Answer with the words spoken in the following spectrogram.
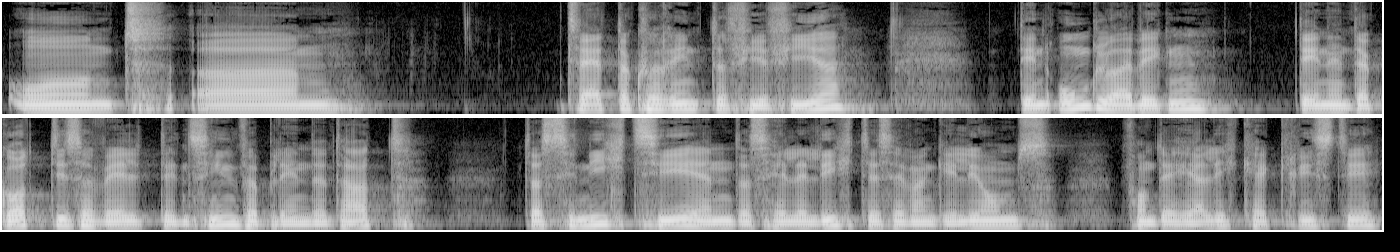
Und ähm, 2. Korinther 4,4, den Ungläubigen, denen der Gott dieser Welt den Sinn verblendet hat, dass sie nicht sehen das helle Licht des Evangeliums von der Herrlichkeit Christi,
